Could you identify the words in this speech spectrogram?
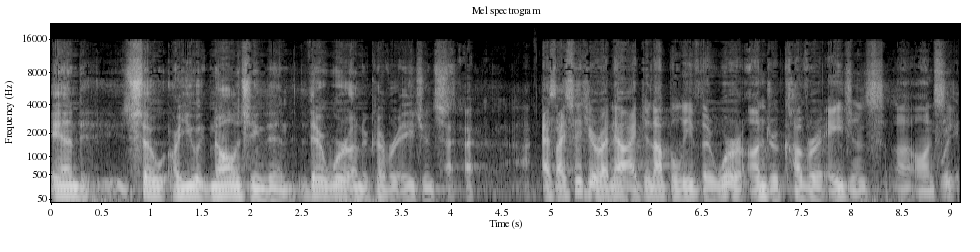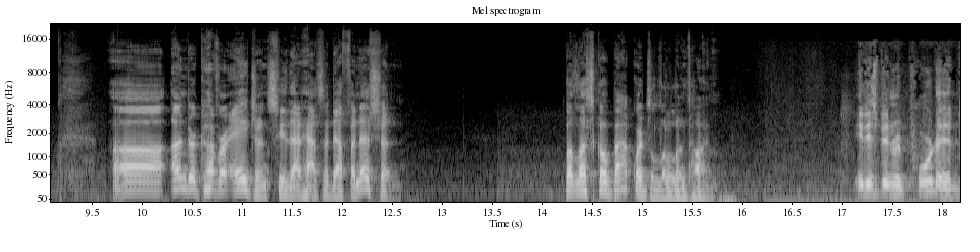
And so are you acknowledging then there were undercover agents? As I sit here right now, I do not believe there were undercover agents uh, on scene. Uh, undercover agent, see, that has a definition. But let's go backwards a little in time. It has been reported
